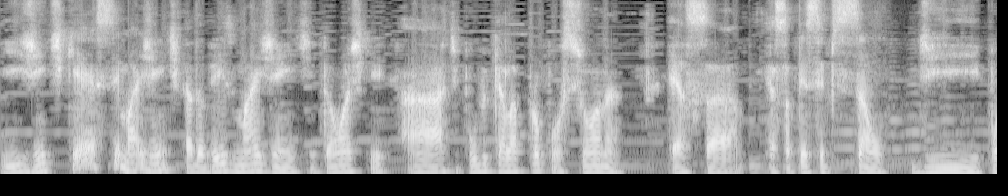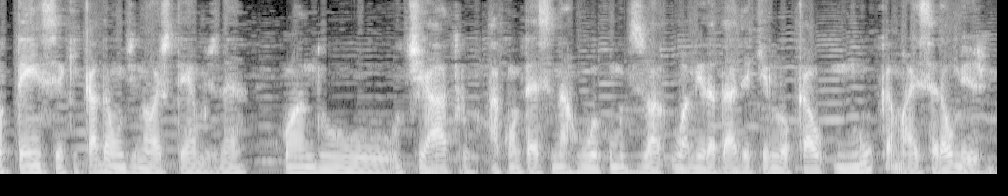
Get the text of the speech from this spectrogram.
E gente quer ser mais gente, cada vez mais gente. Então acho que a arte pública ela proporciona essa, essa percepção de potência que cada um de nós temos, né? Quando o teatro acontece na rua, como diz o Amir Haddad, aquele local nunca mais será o mesmo.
